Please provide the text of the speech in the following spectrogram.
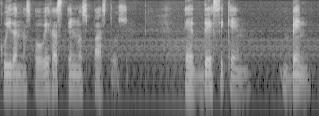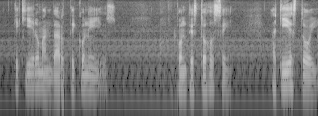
cuidan las ovejas en los pastos. De Siquem, ven que quiero mandarte con ellos. Contestó José, aquí estoy.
